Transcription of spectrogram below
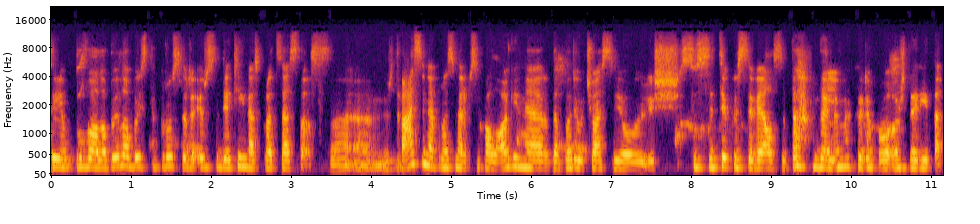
tai buvo labai labai stiprus ir, ir sudėtingas procesas. Ir dvasinė prasme, ir psichologinė, ir dabar jaučiuosi jau iš, susitikusi vėl su ta dalimi, kuri buvo uždaryta.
